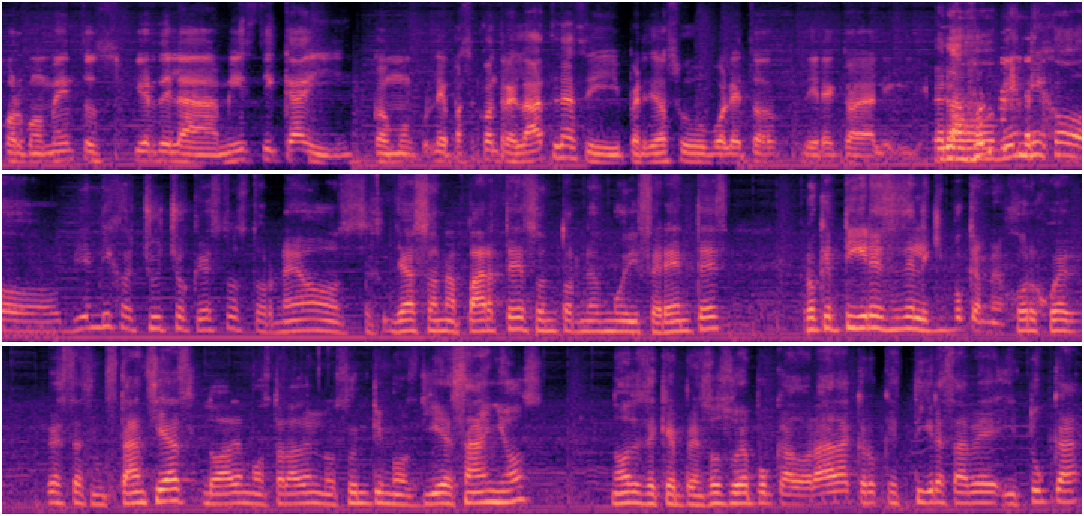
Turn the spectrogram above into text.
por momentos pierde la mística y como le pasó contra el Atlas y perdió su boleto directo a la liguilla. Pero bien dijo, bien dijo Chucho que estos torneos ya son aparte, son torneos muy diferentes. Creo que Tigres es el equipo que mejor juega estas instancias, lo ha demostrado en los últimos 10 años, ¿no? Desde que empezó su época dorada, creo que Tigres sabe y Tuca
